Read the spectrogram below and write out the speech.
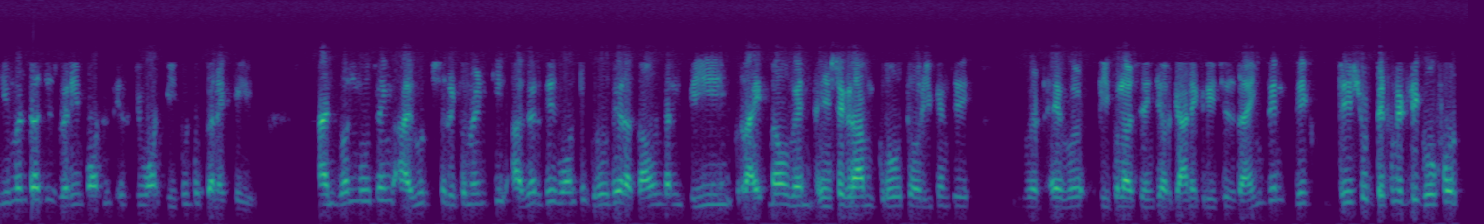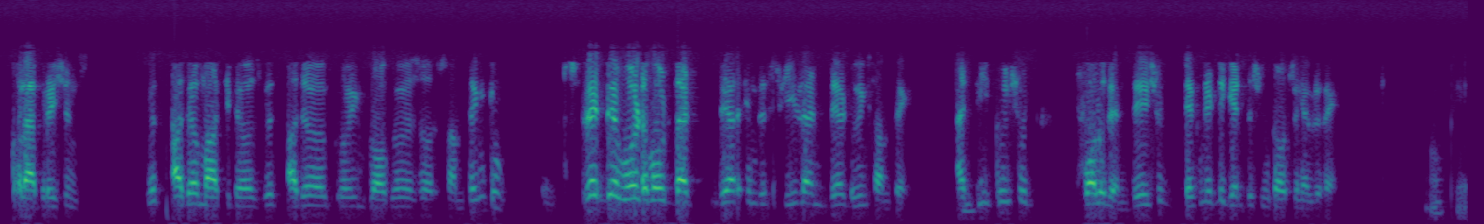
human touch is very important if you want people to connect you and one more thing I would recommend ki agar they want to grow their account and be right now when Instagram growth or you can say whatever people are saying organic reach is dying, then they, they should definitely go for collaborations with other marketers, with other growing bloggers or something to spread their word about that they are in this field and they are doing something. And people should follow them. They should definitely get the shootouts and everything. Okay.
